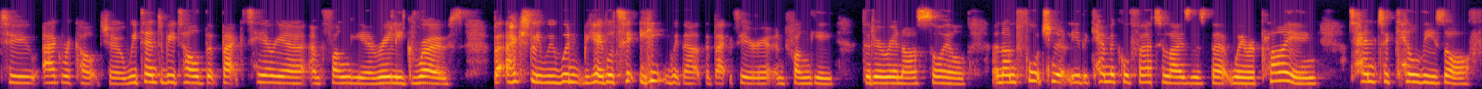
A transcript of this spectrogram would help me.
to agriculture, we tend to be told that bacteria and fungi are really gross, but actually, we wouldn't be able to eat without the bacteria and fungi that are in our soil. And unfortunately, the chemical fertilizers that we're applying tend to kill these off.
